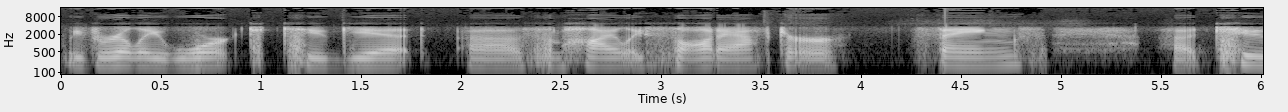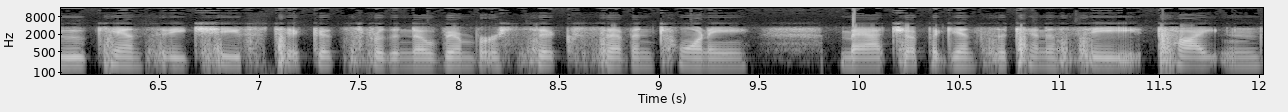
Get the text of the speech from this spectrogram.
We've really worked to get uh, some highly sought after things. Uh, two Kansas City Chiefs tickets for the November 6, 720 matchup against the Tennessee Titans,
